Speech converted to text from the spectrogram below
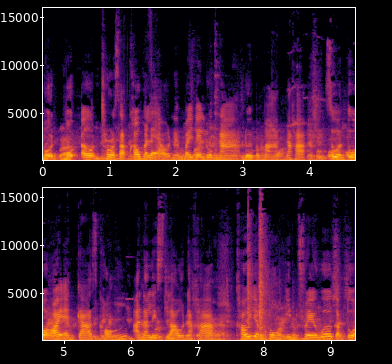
หมดหมดเอ่อโทรศัพท์เข้ามาแล้วนะไม่ได้ล่วงหน้าโดยประมาณนะคะ ส่วนตัว oil and gas ของ analyst เรานะคะเขายังคง in favor กับตัว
